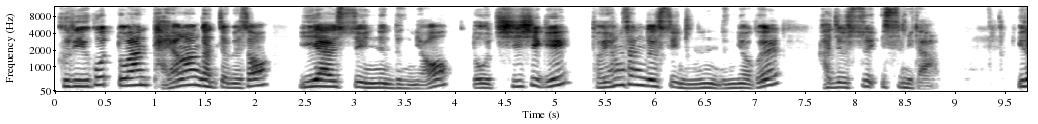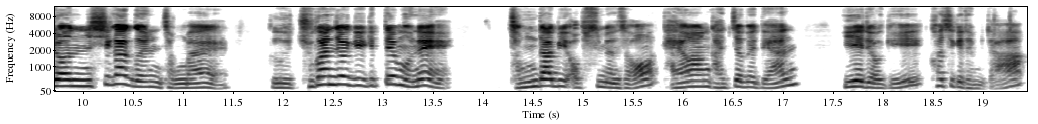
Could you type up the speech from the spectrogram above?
그리고 또한 다양한 관점에서 이해할 수 있는 능력 또 지식이 더 향상될 수 있는 능력을 가질 수 있습니다. 이런 시각은 정말 그 주관적이기 때문에 정답이 없으면서 다양한 관점에 대한 이해력이 커지게 됩니다.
